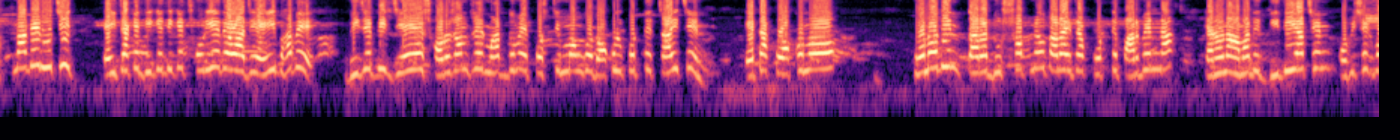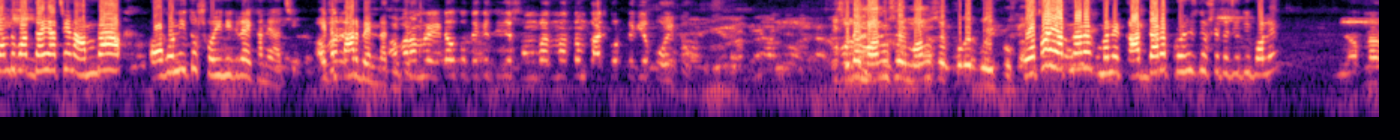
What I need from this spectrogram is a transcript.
আপনাদের উচিত এইটাকে দিকে দিকে ছড়িয়ে দেওয়া যে এইভাবে বিজেপি যে ষড়যন্ত্রের মাধ্যমে পশ্চিমবঙ্গ দখল করতে চাইছেন, এটা কখনো কোনোদিন তারা দুঃস্বপ্নেও তারা এটা করতে পারবেন না। কেননা আমাদের দিদি আছেন অভিষেক বন্দ্যোপাধ্যায় আছেন আমরা অগণিত সৈনিকরা এখানে আছি। এটা পারবেন না। আবার আমরা এটাও তো দেখেছি যে সংবাদ মাধ্যম কাজ করতে গিয়ে? মানুষের মানুষের ক্ষোভের বহিঃপ্রকাশ। কোথায় আপনারা মানে কার দ্বারা প্রয়োজিত সেটা যদি বলেন? আপনার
